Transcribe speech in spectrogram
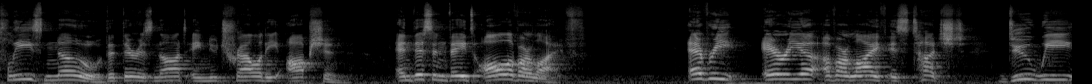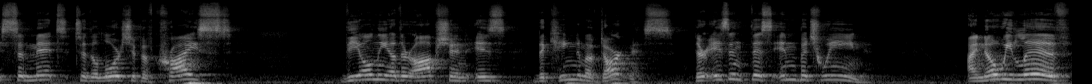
please know that there is not a neutrality option. And this invades all of our life. Every area of our life is touched. Do we submit to the lordship of Christ? The only other option is the kingdom of darkness. There isn't this in between. I know we live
